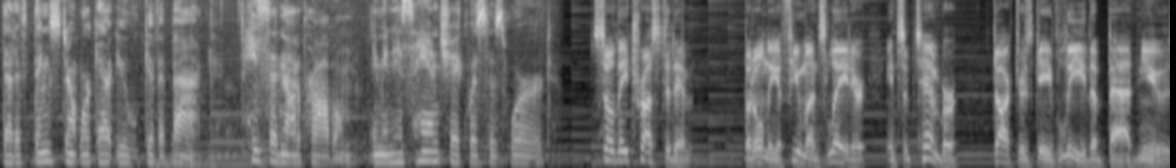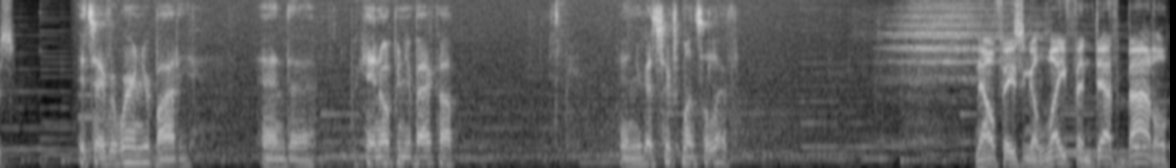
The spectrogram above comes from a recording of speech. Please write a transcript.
that if things don't work out, you will give it back. He said, not a problem. I mean, his handshake was his word. So they trusted him. But only a few months later, in September, doctors gave Lee the bad news. It's everywhere in your body, and uh, we can't open you back up. And you got six months to live. Now facing a life and death battle,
